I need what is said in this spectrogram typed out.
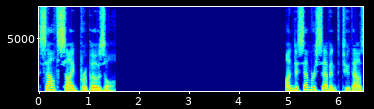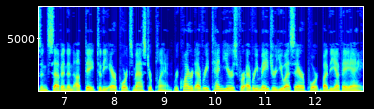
South Side proposal On December 7, 2007 an update to the airport's master plan required every 10 years for every major U.S. airport by the FAA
